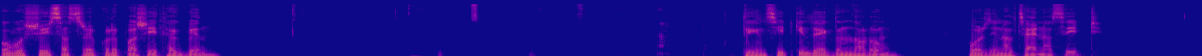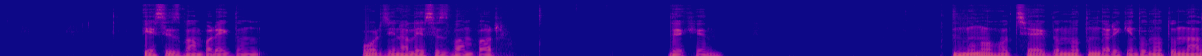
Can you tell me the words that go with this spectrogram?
অবশ্যই সাবস্ক্রাইব করে পাশেই থাকবেন। দেখেন সিট কিন্তু একদম নরম। Original China seat SS bumper একদম অরিজিনাল এসএস বাম্পার দেখেন। মনে হচ্ছে একদম নতুন গাড়ি, কিন্তু নতুন না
